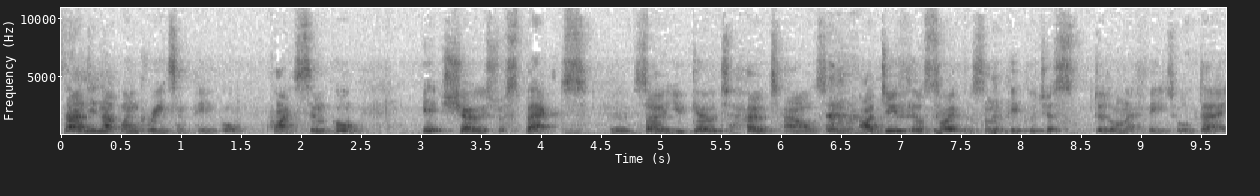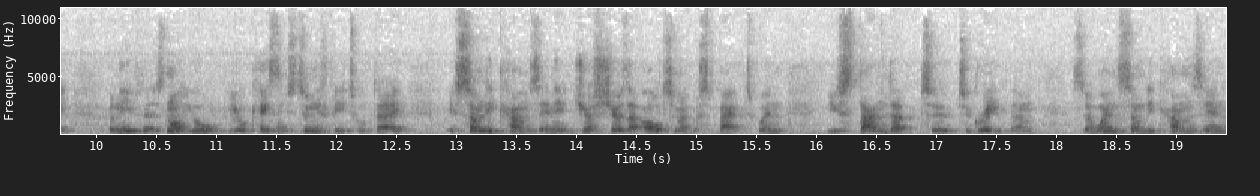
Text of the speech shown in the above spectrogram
Standing up when greeting people, quite simple. It shows respect. Mm. So you go to hotels, and I do feel sorry for some of the people who just stood on their feet all day. But even if it's not your, your case, that you stood on your feet all day, if somebody comes in, it just shows that ultimate respect when you stand up to, to greet them. So when somebody comes in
